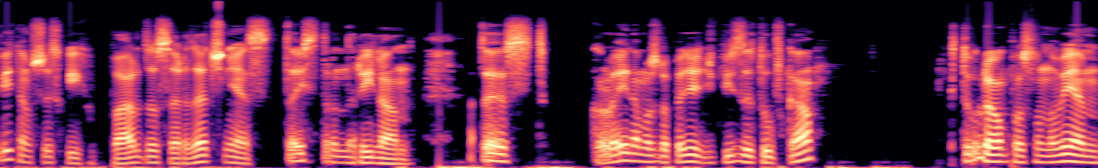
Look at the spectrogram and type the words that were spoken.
Witam wszystkich bardzo serdecznie, z tej strony Rilan. A to jest kolejna, można powiedzieć, wizytówka, którą postanowiłem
